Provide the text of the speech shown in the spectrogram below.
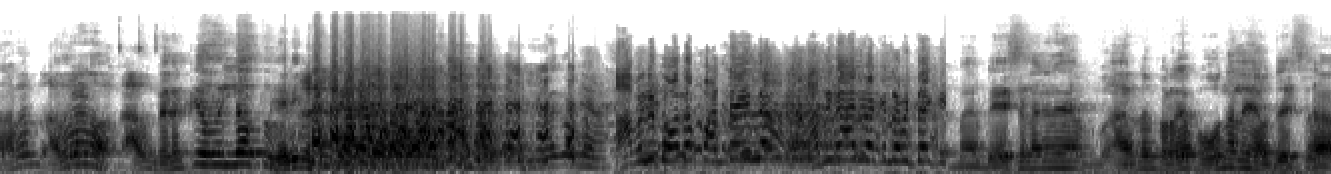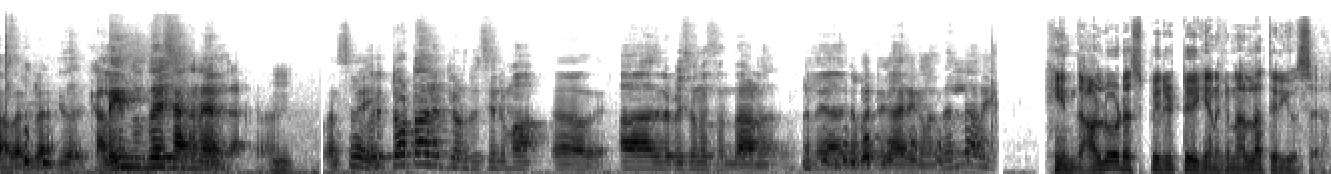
അത് അത് വേണോ? അത് നിനക്ക് അതില്ലാത്തത് ബോധം പണ്ടേ ഇല്ല അത് കാര്യം വെക്കണ്ട വിട്ടേക്ക് മ- ബേസിൽ അങ്ങനെ ആരുടെ പുറകെ പോകുന്നല്ല ഞാൻ ഉദ്ദേശിച്ചത് ആ അതല്ല ഇത് കളിയുടെ ഉദ്ദേശം അങ്ങനെയല്ല മനസ്സിലായി ഒരു ടോട്ടാലിറ്റി ഉണ്ട് സിനിമ ആ അതെ ആ, അതിന്റെ ബിസിനസ് എന്താണ് അല്ലെ അതിന്റെ മറ്റു കാര്യങ്ങൾ ഇതെല്ലാം അറിയാം இந்த ஆளோட ஸ்பிரிட் எனக்கு நல்லா தெரியும் சார்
